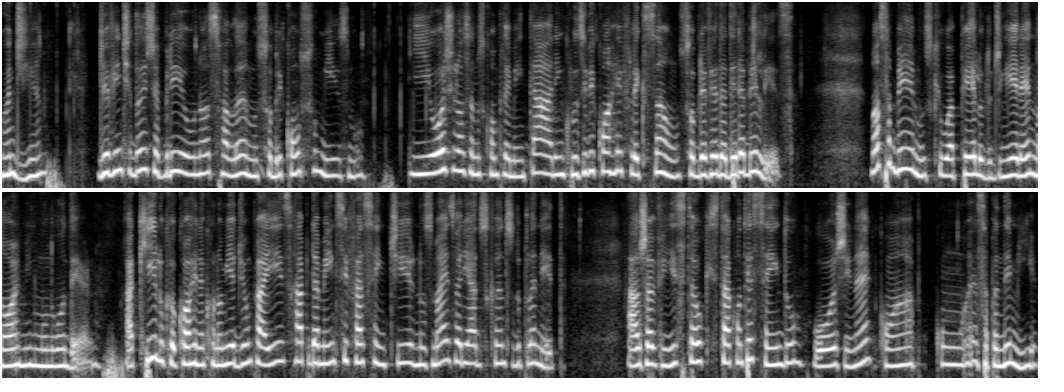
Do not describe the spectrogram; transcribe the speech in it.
Bom dia. Dia 22 de abril nós falamos sobre consumismo e hoje nós vamos complementar, inclusive com a reflexão sobre a verdadeira beleza. Nós sabemos que o apelo do dinheiro é enorme no mundo moderno. Aquilo que ocorre na economia de um país rapidamente se faz sentir nos mais variados cantos do planeta. Haja vista o que está acontecendo hoje, né, com, a, com essa pandemia.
